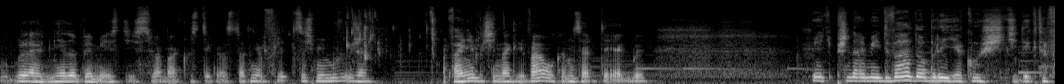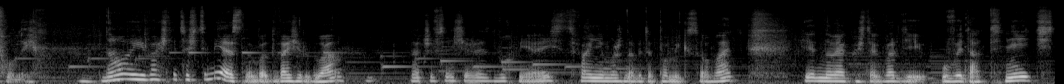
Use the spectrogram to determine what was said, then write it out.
W ogóle nie lubię miejsc, gdzie słaba akustyka. Ostatnio Fryt coś mi mówił, że fajnie by się nagrywało koncerty, jakby mieć przynajmniej dwa dobrej jakości dyktafony. No i właśnie coś w tym jest, no bo dwa źródła, znaczy w sensie, że jest dwóch miejsc, fajnie można by to pomiksować, jedno jakoś tak bardziej uwydatnić,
